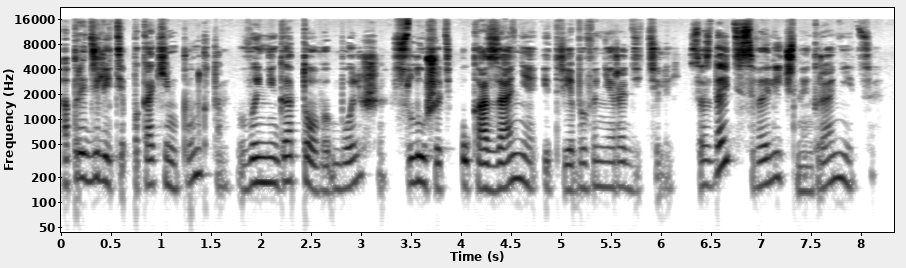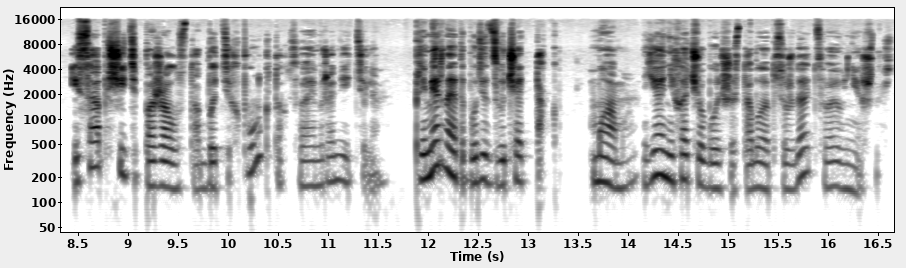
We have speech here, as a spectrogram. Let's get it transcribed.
Определите, по каким пунктам вы не готовы больше слушать указания и требования родителей. Создайте свои личные границы и сообщите, пожалуйста, об этих пунктах своим родителям. Примерно это будет звучать так. «Мама, я не хочу больше с тобой обсуждать свою внешность.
